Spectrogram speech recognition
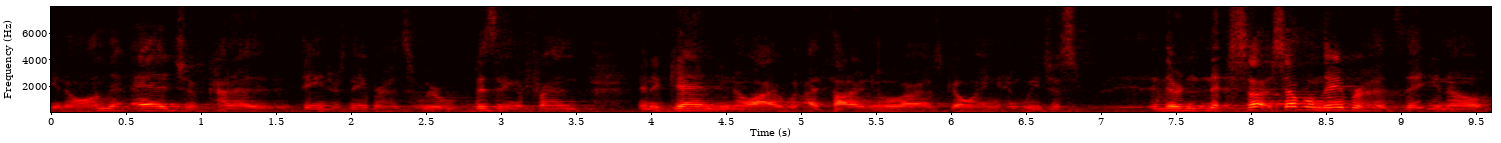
you know, on the edge of kind of dangerous neighborhoods. So we were visiting a friend, and again, you know, I, I thought I knew where I was going, and we just and there are several neighborhoods that, you know,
